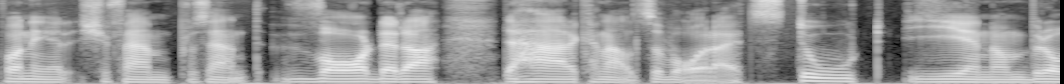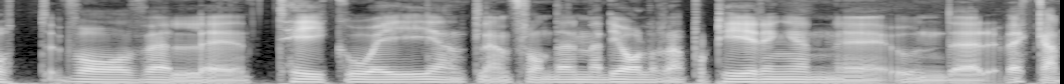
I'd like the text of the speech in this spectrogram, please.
var ner 25% vardera. Det här kan alltså vara ett stort genombrott var väl eh, takeaway egentligen från den mediala rapporteringen eh, under veckan.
